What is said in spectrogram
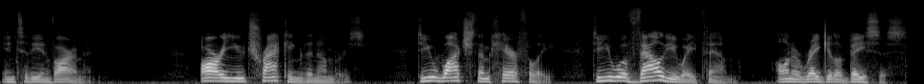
into the environment. Are you tracking the numbers? Do you watch them carefully? Do you evaluate them on a regular basis?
